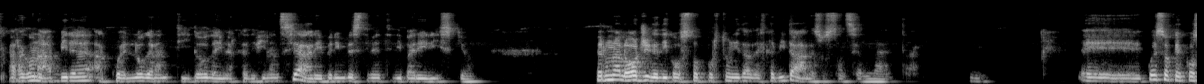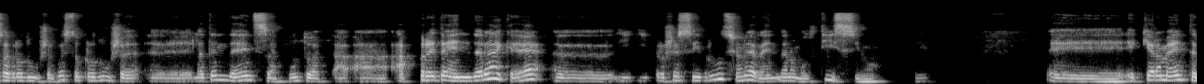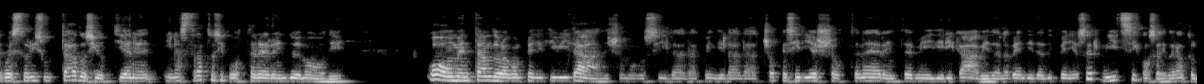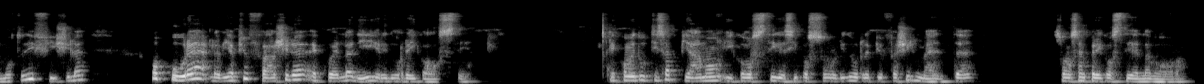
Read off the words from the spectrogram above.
paragonabile a quello garantito dai mercati finanziari per investimenti di pari rischio per una logica di costo-opportunità del capitale sostanzialmente. E questo che cosa produce? Questo produce eh, la tendenza appunto a, a, a pretendere che eh, i, i, processi di produzione rendano moltissimo. E, e, chiaramente questo risultato si ottiene, in astratto si può ottenere in due modi o aumentando la competitività, diciamo così, la, la, quindi la, ciò che si riesce a ottenere in termini di ricavi dalla vendita di beni o servizi, cosa che peraltro è molto difficile, oppure la via più facile è quella di ridurre i costi. E come tutti sappiamo, i costi che si possono ridurre più facilmente sono sempre i costi del lavoro.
